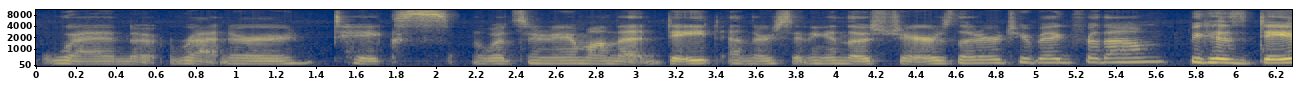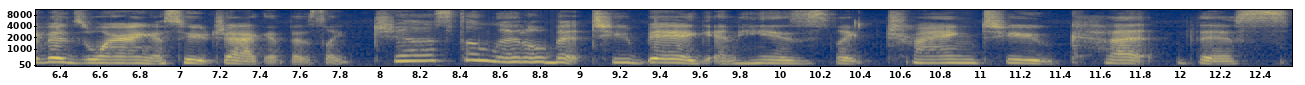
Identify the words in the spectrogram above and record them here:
when Ratner takes what's her name on that date and they're sitting in those chairs that are too big for them. Because David's wearing a suit jacket that's like just a little bit too big and he's like trying to cut this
